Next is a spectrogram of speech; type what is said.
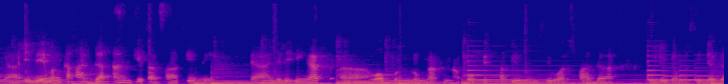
Ya, ini emang keadaan kita saat ini. Ya, jadi ingat uh, walaupun lu nggak kena COVID tapi lu mesti waspada lu juga mesti jaga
